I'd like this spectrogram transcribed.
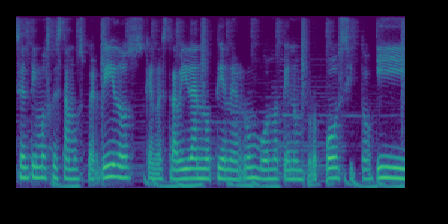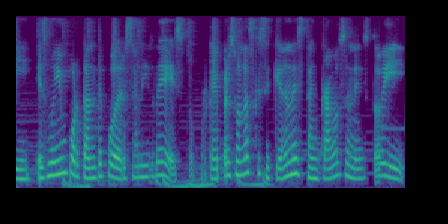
sentimos que estamos perdidos, que nuestra vida no tiene rumbo, no tiene un propósito. Y es muy importante poder salir de esto, porque hay personas que se quedan estancados en esto y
